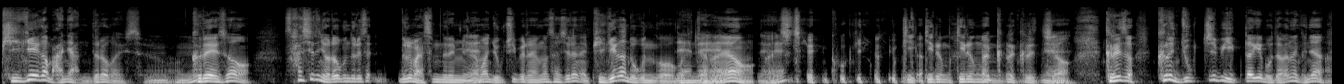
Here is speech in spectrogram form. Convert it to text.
비계가 많이 안 들어가 있어요. 음흠. 그래서 사실은 여러분들이 세- 늘 말씀드립니다만 육즙이라는 건 사실은 비계가 녹은 거잖아요. 네네. 네. 진짜 고기 기, 기 름 기름 아, 그, 그렇죠. 네. 그래서 그런 육즙이 있다기보다는 그냥 아.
